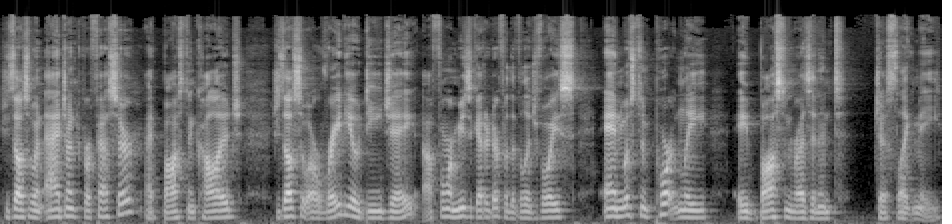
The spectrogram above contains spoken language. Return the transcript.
She's also an adjunct professor at Boston College. She's also a radio DJ, a former music editor for The Village Voice, and most importantly, a Boston resident just like me.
